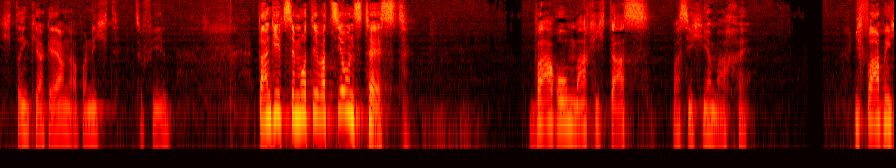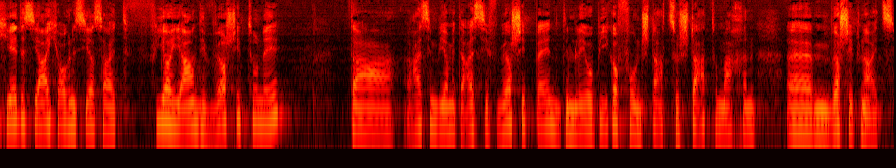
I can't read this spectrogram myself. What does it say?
ich trinke ja gern, aber nicht zu viel. Dann gibt es den Motivationstest. Warum mache ich das, was ich hier mache? Ich frage mich jedes Jahr, ich organisiere seit vier Jahren die Worship-Tournee. Da reisen wir mit der ICF Worship Band und dem Leo Bieger von Stadt zu Stadt und machen ähm, Worship Nights.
